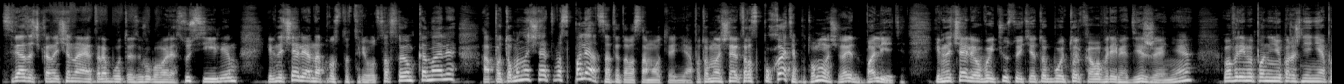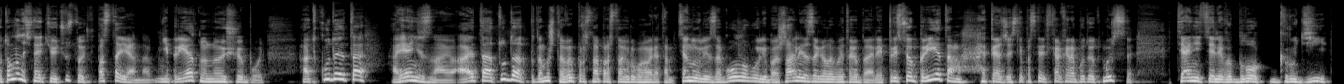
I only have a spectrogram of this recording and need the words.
Связочка начинает работать, грубо говоря, с усилием, и вначале она просто трется в своем канале, а потом она начинает воспаляться от этого самого трения, а потом начинает распухать, а потом она начинает болеть. И вначале вы чувствуете эту боль только во время движения, во время выполнения упражнения, а потом вы начинаете ее чувствовать постоянно, неприятную, но еще боль. Откуда это? А я не знаю. А это оттуда, потому что вы просто-напросто, грубо говоря, там тянули за голову, либо жали за голову и так далее. При всем при этом, опять же, если посмотреть, как работают мышцы, тянете ли вы блок груди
